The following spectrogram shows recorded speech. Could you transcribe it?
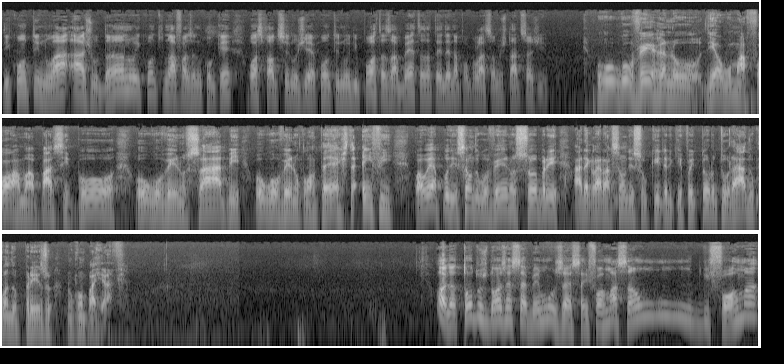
de continuar ajudando e continuar fazendo com que o Hospital de Cirurgia continue de portas abertas, atendendo a população do Estado de Sergipe o governo de alguma forma participou, ou o governo sabe, ou o governo contesta, enfim, qual é a posição do governo sobre a declaração de Suquita de que foi torturado quando preso no Compajaf? Olha, todos nós recebemos essa informação de forma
